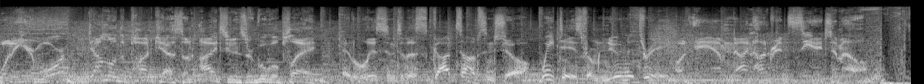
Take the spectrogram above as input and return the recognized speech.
Want to hear more? Download the podcast on iTunes or Google Play and listen to the Scott Thompson Show weekdays from noon to three on AM 900 CHML.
